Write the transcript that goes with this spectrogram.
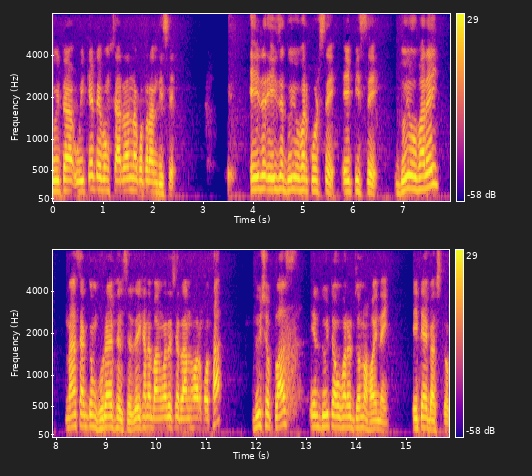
দুইটা উইকেট এবং চার রান না কত রান দিছে। এই এই যে দুই ওভার করছে, এই পিচে দুই ওভারেই ম্যাচ একদম ঘুরায় ফেলছে, যেখানে বাংলাদেশের রান হওয়ার কথা দুইশো প্লাস এর দুইটা ওভারের জন্য হয় নাই এটাই বাস্তব।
